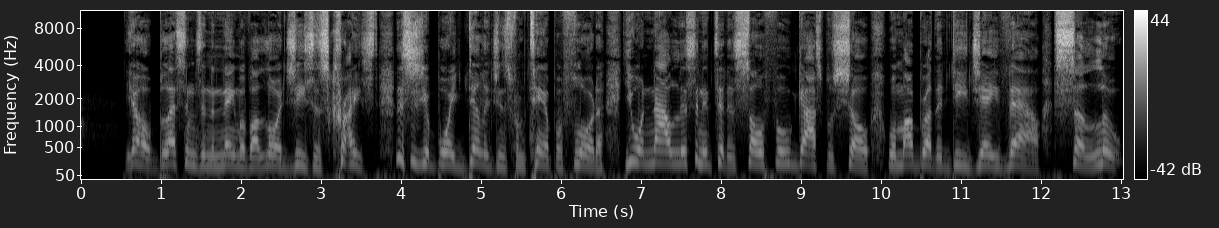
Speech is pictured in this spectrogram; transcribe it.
Yo, blessings in the name of our Lord Jesus Christ. This is your boy Diligence from Tampa, Florida. You are now listening to the Soul Food Gospel Show with my brother DJ Val. Salute.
